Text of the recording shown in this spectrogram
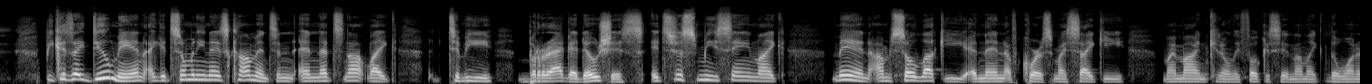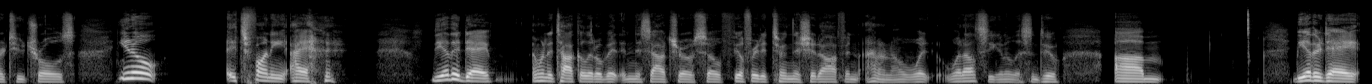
because I do, man. I get so many nice comments. And, and that's not like to be braggadocious. It's just me saying, like, man, I'm so lucky. And then, of course, my psyche, my mind can only focus in on like the one or two trolls. You know, it's funny. I the other day I'm going to talk a little bit in this outro, so feel free to turn this shit off. And I don't know what what else are you going to listen to. Um, the other day,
